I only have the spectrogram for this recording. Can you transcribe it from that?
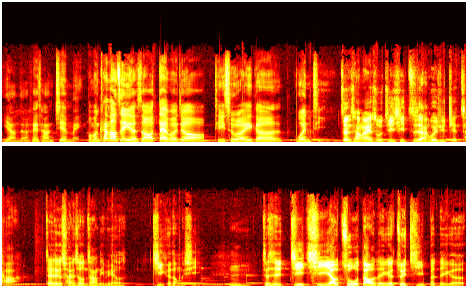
一样的非常健美。我们看到这里的时候，Deb 就提出了一个问题。正常来说，机器自然会去检查，在这个传送舱里面有几个东西。嗯，这是机器要做到的一个最基本的一个，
